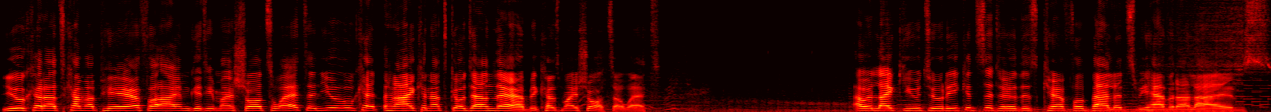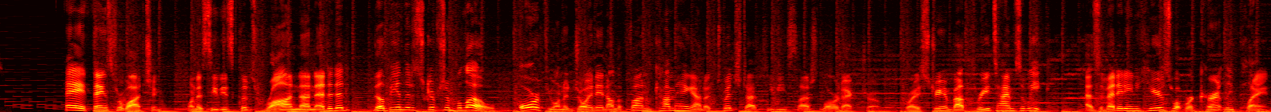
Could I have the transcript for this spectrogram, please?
You cannot come up here, for I am getting my shorts wet, and you can and I cannot go down there because my shorts are wet. I would like you to reconsider this careful balance we have in our lives. Hey, thanks for watching. Want to see these clips raw and unedited? They'll be in the description below. Or if you want to join in on the fun, come hang out at twitch.tv slash lordectro, where I stream about three times a week. As of editing, here's what we're currently playing.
